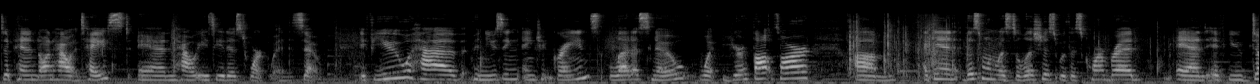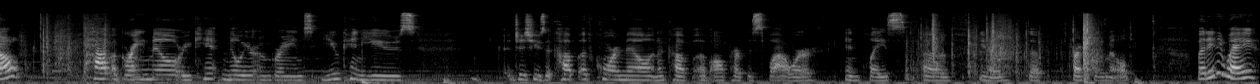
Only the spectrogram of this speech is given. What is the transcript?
depend on how it tastes and how easy it is to work with. So if you have been using ancient grains let us know what your thoughts are. Um, again this one was delicious with this cornbread and if you don't have a grain mill or you can't mill your own grains you can use just use a cup of cornmeal and a cup of all-purpose flour in place of, you know, the freshly milled. But anyway,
